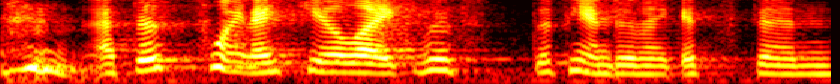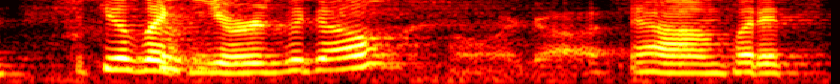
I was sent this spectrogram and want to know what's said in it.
at this point, I feel like with the pandemic, it's been, it feels like years ago. Gosh. Um, but it's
